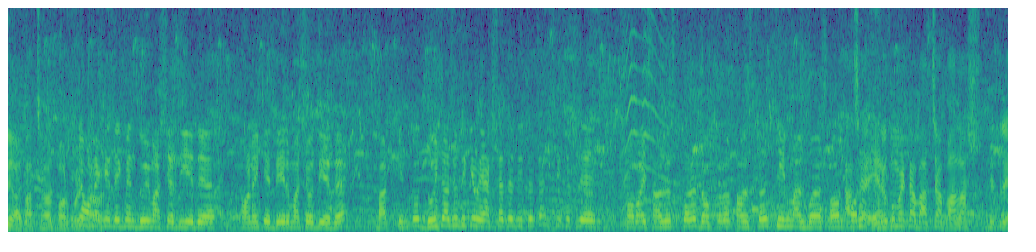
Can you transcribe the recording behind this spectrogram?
দেওয়া যায়। বাচ্চা হওয়ার পর পরে অনেকে দেখবেন দুই মাসে দিয়ে দেয় অনেকে দেড় মাসেও দিয়ে দেয়। বাট কিন্তু দুইটা যদি কেউ একসাথে দিতে চায় সেক্ষেত্রে সবাই সাজেস্ট করে ডক্টররা সাজেস্ট করে তিন মাস বয়স হওয়ার আচ্ছা এরকম একটা বাচ্চা পালার ক্ষেত্রে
